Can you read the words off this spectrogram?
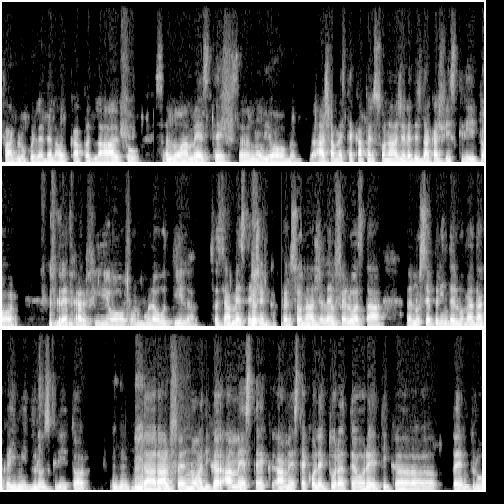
fac lucrurile de la un capăt la altul să nu amestec, să nu, eu aș amesteca personajele. Deci dacă aș fi scriitor, cred că ar fi o formulă utilă. Să se amestece personajele, în felul ăsta nu se prinde lumea dacă imit vreun scriitor. Mhm. Dar altfel nu, adică amestec, amestec o lectură teoretică pentru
